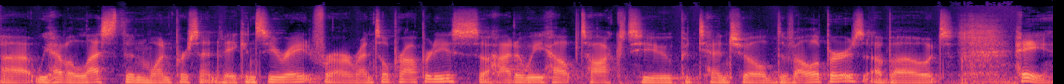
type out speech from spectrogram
Uh, we have a less than one percent vacancy rate for our rental properties. So how do we help talk to potential developers about, hey,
